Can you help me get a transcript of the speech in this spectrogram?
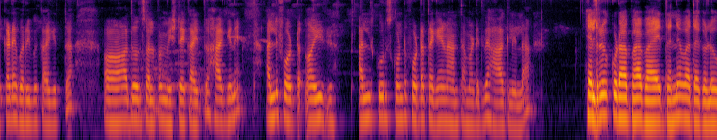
ಈ ಕಡೆ ಬರಿಬೇಕಾಗಿತ್ತು. ಅದೊಂದು ಸ್ವಲ್ಪ ಮಿಸ್ಟೇಕ್ ಆಯಿತು. ಹಾಗೆಯೇ ಅಲ್ಲಿ ಫೋಟೋ ಅಲ್ಲಿ ಕೂರಿಸ್ಕೊಂಡು ಫೋಟೋ ತೆಗೆಯೋಣ ಅಂತ ಮಾಡಿದ್ವಿ. ಆಗಲಿಲ್ಲ. ಎಲ್ರಿಗೂ ಕೂಡ ಬಾಯ್ ಬಾಯ್. ಧನ್ಯವಾದಗಳು.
